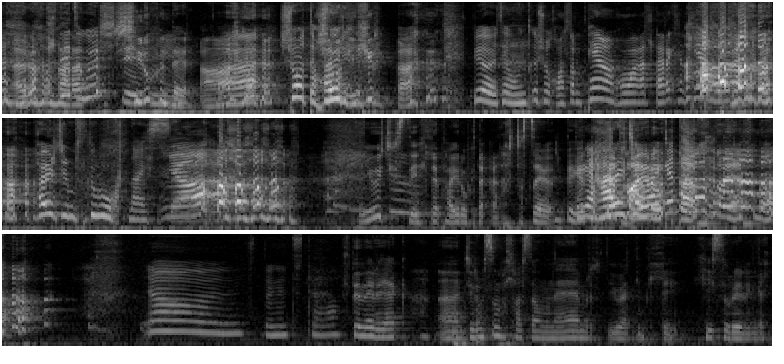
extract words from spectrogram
оройхон гараад зүгээр шүү дээ. ширүүхэн дээр. Аа. Шууд хоёр ихэр. Би өөр тий өндгөө шууд голом пян хуваагаал дараагийн пян хуваагаал хоёр жирэмс дөрөв хүүхд найс. Яа. Юу ч гэсэн эхлээд хоёр хүүхдээ гаргачихсан. Тэгээ харж байгаа гэдэг. Яа, стэнэт яа. Гэтэ нэр яг аа, жирэмсэн болохоос өмнө амар юу яа тийм блэ. Хийсүрээр ингээл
